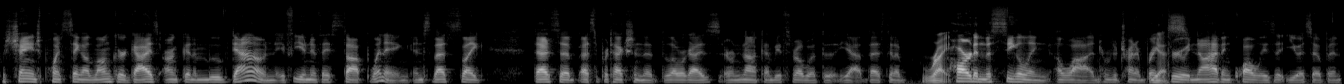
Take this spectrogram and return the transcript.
was changed. Points staying on longer, guys aren't going to move down if even if they stop winning, and so that's like that's a that's a protection that the lower guys are not going to be thrilled with. Yeah, that's going to Right. harden the ceiling a lot in terms of trying to break Yes. through and not having qualities at U.S. Open,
